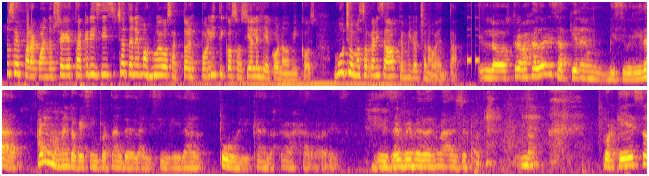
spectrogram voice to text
Entonces, para cuando llegue esta crisis, ya tenemos nuevos actores políticos, sociales y económicos, mucho más organizados que en 1890. Los trabajadores adquieren visibilidad. Hay un momento que es importante de la visibilidad pública de los trabajadores, que es el primero de mayo. No. Porque eso,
